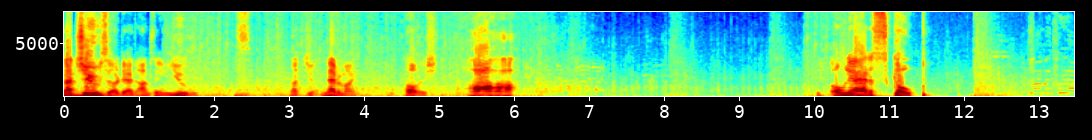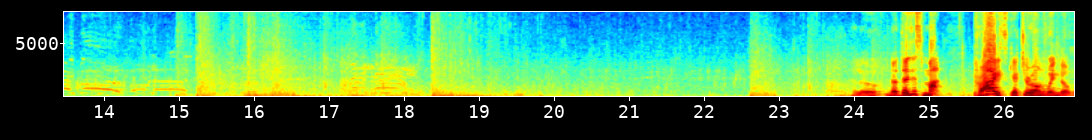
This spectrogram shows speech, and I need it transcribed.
Not Jews are dead, I'm saying you. Not Jew. Never mind. Holy sh. Ha ha ha. If only I had a scope. German grenade, move! Order! Hello? No, this is my price. Get your own window.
